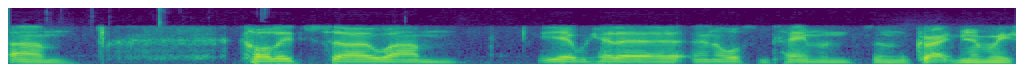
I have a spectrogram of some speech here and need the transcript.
um, College. So um, yeah, we had a, an awesome team and some great memories.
